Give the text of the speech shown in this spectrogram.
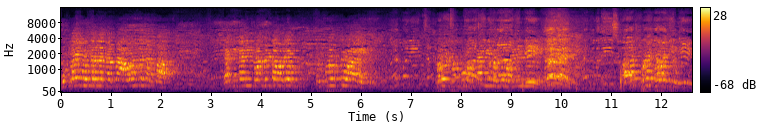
कुठलाही गोंधळ न करता आवाज न करता या ठिकाणी दोन मिनिटामध्ये पुष्पवृष्टी होणार आहे सर्व समूह भक्तांनी बंधू भगिनींनी आवाज पुढे ठेवायची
